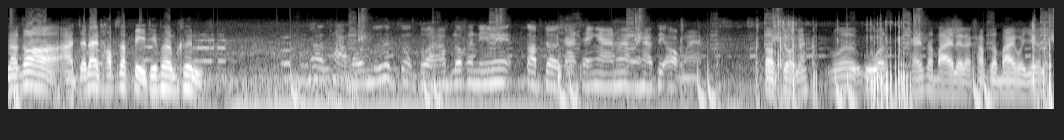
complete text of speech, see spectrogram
แล้วก็อาจจะได้ท็อปสปีดที่เพิ่มขึ้น ก็ถามความรู้สึกส่วนตัวครับรถคันนี้ตอบโจทย์การใช้งานมากไหมครับที่ออกมาตอบโจทย์นะรู้ว่ารู้ว่าใช้สบายเลยแหละครับ สบายกว่าเยอะเลย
